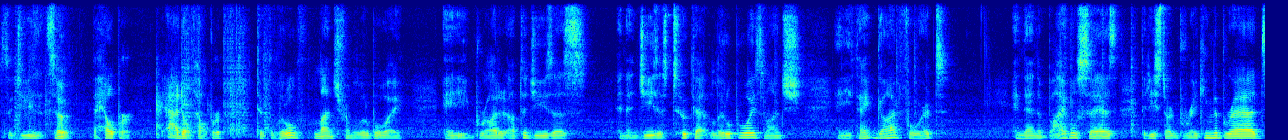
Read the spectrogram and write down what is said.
So Jesus, so the helper, the adult helper, took the little lunch from the little boy and he brought it up to Jesus and then Jesus took that little boy's lunch and he thanked God for it. And then the Bible says that he started breaking the bread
